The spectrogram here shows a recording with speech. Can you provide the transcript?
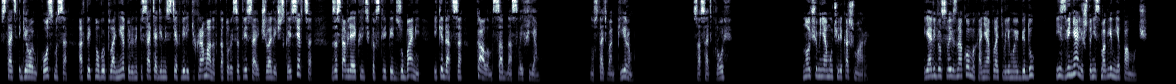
стать героем космоса, открыть новую планету или написать один из тех великих романов, которые сотрясают человеческое сердце, заставляя критиков скрипеть зубами и кидаться калом со дна своих ям. Но стать вампиром, сосать кровь. Ночью меня мучили кошмары. Я видел своих знакомых, они оплакивали мою беду и извинялись, что не смогли мне помочь.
